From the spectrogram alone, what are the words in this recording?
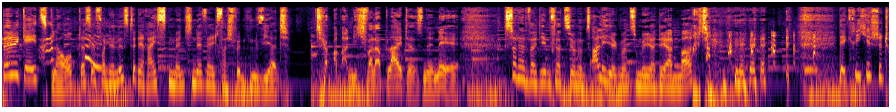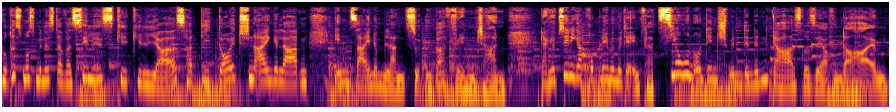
Bill Gates glaubt, dass er von der Liste der reichsten Menschen der Welt verschwinden wird. Tja, aber nicht, weil er pleite ist, nee, nee. Sondern weil die Inflation uns alle irgendwann zu Milliardären macht. Der griechische Tourismusminister Vassilis Kikilias hat die Deutschen eingeladen, in seinem Land zu überwintern. Da gibt's weniger Probleme mit der Inflation und den schwindenden Gasreserven daheim.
